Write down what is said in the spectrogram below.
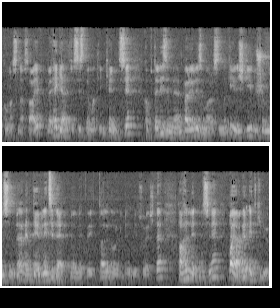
okumasına sahip ve Hegelci sistematiğin kendisi kapitalizmle emperyalizm arasındaki ilişkiyi düşünmesinde ve devleti de devlet ve iktidara doğru giden süreçte tahlil etmesini bayağı bir etkiliyor.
